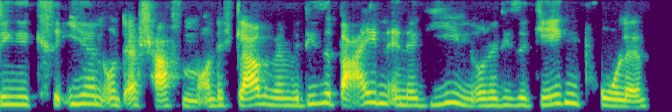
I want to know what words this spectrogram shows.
Dinge kreieren und erschaffen. Und ich glaube, wenn wir diese beiden Energien oder diese Gegenpole,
